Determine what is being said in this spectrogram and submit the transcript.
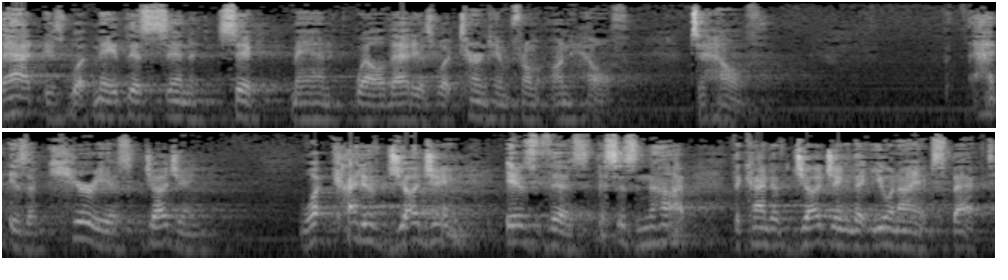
that is what made this sin sick man well. That is what turned him from unhealth to health. But That is a curious judging. What kind of judging is this? This is not the kind of judging that you and I expect.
